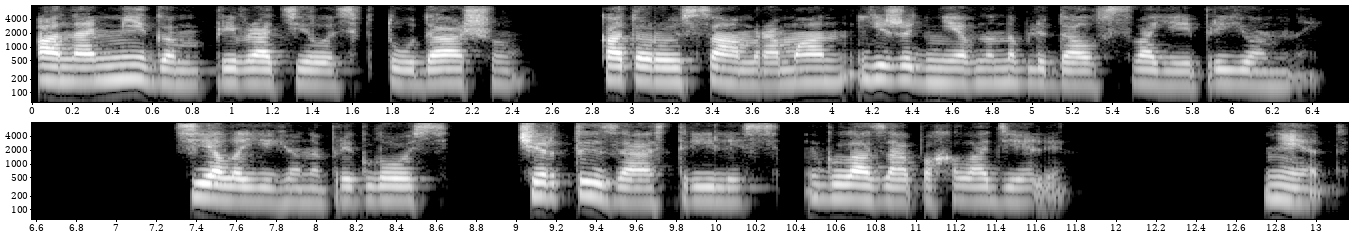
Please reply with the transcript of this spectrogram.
Она мигом превратилась в ту Дашу, которую сам Роман ежедневно наблюдал в своей приемной. Тело ее напряглось, черты заострились, глаза похолодели. Нет,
